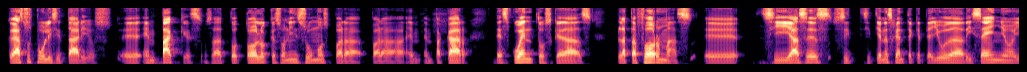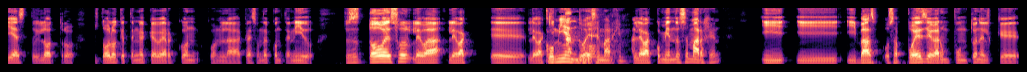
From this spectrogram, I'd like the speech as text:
Gastos publicitarios, eh, empaques, o sea, todo lo que son insumos para, para em, empacar, descuentos que das, plataformas, si haces, si, si, tienes gente que te ayuda, diseño y esto y lo otro, pues todo lo que tenga que ver con, con la creación de contenido. Entonces, todo eso le va, le va, le va comiendo ese margen. Le va comiendo ese margen y, y, vas, o sea, puedes llegar a un punto en el que,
